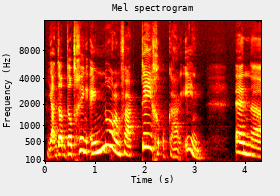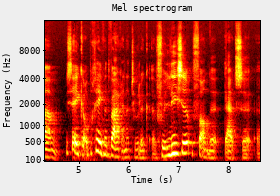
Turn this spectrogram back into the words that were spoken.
ja, dat, dat ging enorm vaak tegen elkaar in. En ehm, zeker op een gegeven moment waren er natuurlijk eh, verliezen van de Duitse eh,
